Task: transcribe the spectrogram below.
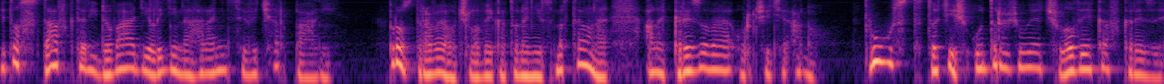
Je to stav, který dovádí lidi na hranici vyčerpání. Pro zdravého člověka to není smrtelné, ale krizové určitě ano. Půst totiž udržuje člověka v krizi,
